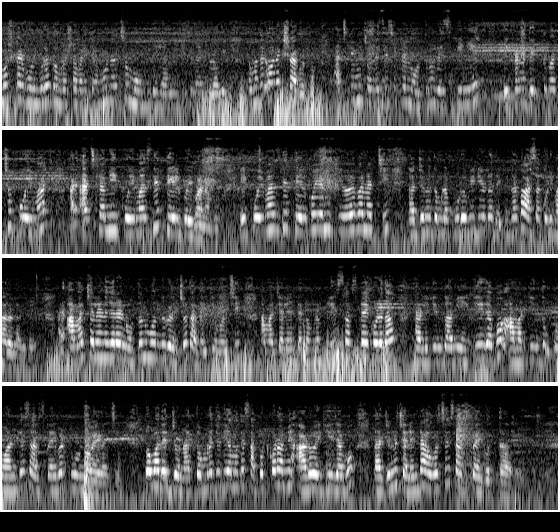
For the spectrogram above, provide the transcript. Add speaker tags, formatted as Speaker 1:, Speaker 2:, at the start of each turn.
Speaker 1: নমস্কার বন্ধুরা, তোমরা সবাই কেমন আছো? মৌমিতাই আমি কিচেন ব্লগে তোমাদের অনেক স্বাগত। আজকে আমি চলে এসেছি একটা নতুন রেসিপি নিয়ে। এখানে দেখতে পাচ্ছ কই মাছ, আর আজকে আমি এই কই মাছ দিয়ে তেল কই বানাবো। এই কই মাছ দিয়ে তেল কই আমি কীভাবে বানাচ্ছি, তার জন্য তোমরা পুরো ভিডিওটা দেখে থাকো, আশা করি ভালো লাগবে। আর আমার চ্যানেলে যারা নতুন বন্ধু রয়েছে, তাদেরকে বলছি, আমার চ্যানেলটা তোমরা প্লিজ সাবস্ক্রাইব করে দাও, তাহলে কিন্তু আমি এগিয়ে যাব। আমার কিন্তু ওয়ান কে সাবস্ক্রাইবার পূর্ণ হয়ে গেছে। তোমাদের জন্য, আর তোমরা যদি আমাকে সাপোর্ট করো, আমি আরও এগিয়ে যাব, তার জন্য চ্যানেলটা অবশ্যই সাবস্ক্রাইব করতে হবে।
